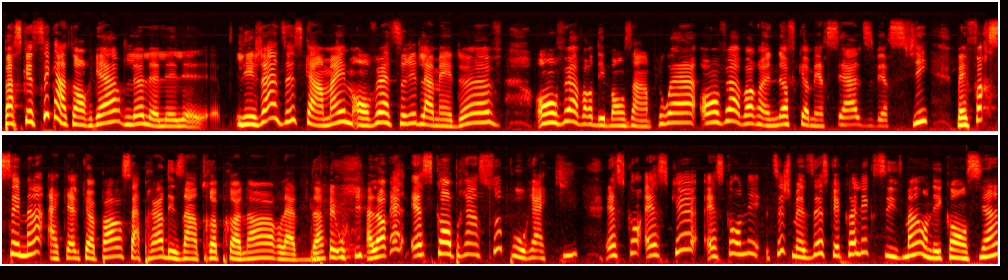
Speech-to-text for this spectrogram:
Parce que, tu sais, quand on regarde, là, le, le- le- les gens disent quand même, on veut attirer de la main d'œuvre, on veut avoir des bons emplois, on veut avoir une offre commerciale diversifiée. Mais forcément, à quelque part, ça prend des entrepreneurs là-dedans. Ben oui. Alors, est-ce qu'on prend ça pour acquis? Est-ce qu'on, est-ce que, est-ce qu'on est, tu sais, je me disais, est-ce que collectivement, on est conscient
